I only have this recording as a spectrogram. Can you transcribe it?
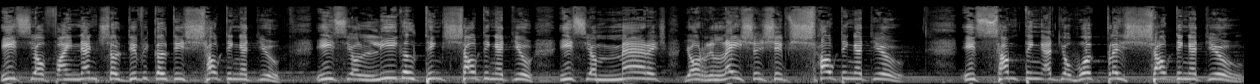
Is your financial difficulty shouting at you? Is your legal thing shouting at you? Is your marriage, your relationship shouting at you? Is something at your workplace shouting at you,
